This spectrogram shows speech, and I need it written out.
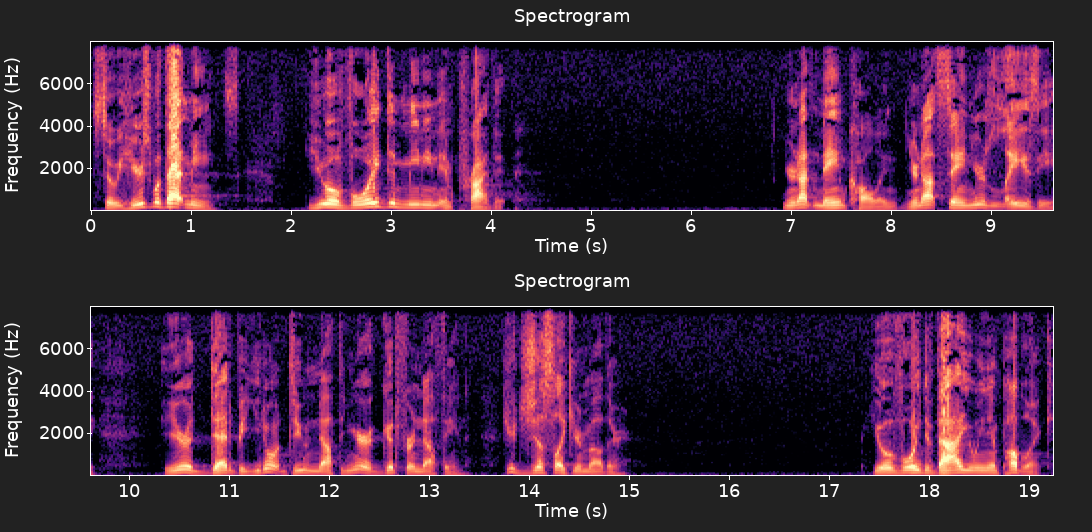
So here's what that means you avoid demeaning in private. You're not name calling. You're not saying you're lazy. You're a deadbeat. You don't do nothing. You're a good for nothing. You're just like your mother. You avoid valuing in public.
